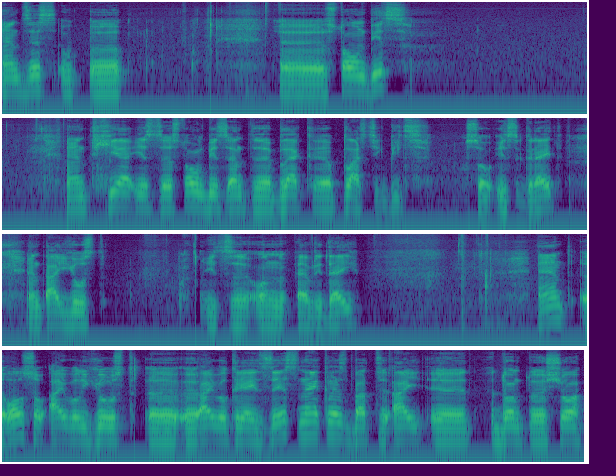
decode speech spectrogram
and this uh, stone beads and here is the stone beads and the black uh, plastic beads so it's great. And I used it uh, on every day. And also I will use uh, uh, I will create this necklace but I don't show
